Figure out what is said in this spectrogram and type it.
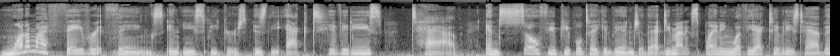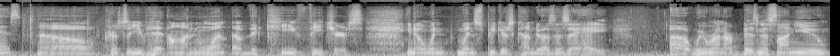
One of my favorite things in eSpeakers is the activities tab, and so few people take advantage of that. Do you mind explaining what the activities tab is? Oh, Crystal, you've hit on one of the key features. You know, when when speakers come to us and say, "Hey," Uh, we run our business on you.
